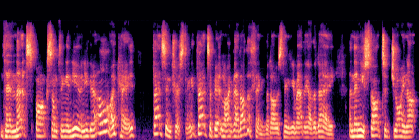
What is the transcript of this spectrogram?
then that sparks something in you, and you go, "Oh, okay, that's interesting. That's a bit like that other thing that I was thinking about the other day." And then you start to join up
